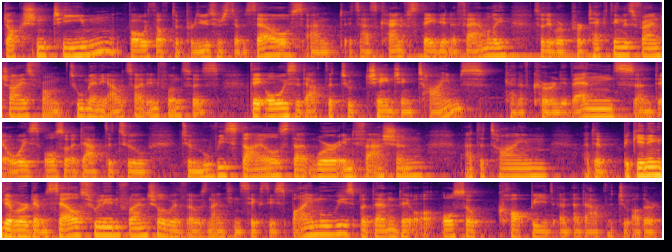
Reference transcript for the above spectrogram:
production team, both of the producers themselves, and it has kind of stayed in the family. So they were protecting this franchise from too many outside influences. They always adapted to changing times kind of current events and they always also adapted to to movie styles that were in fashion at the time at the beginning they were themselves really influential with those 1960s spy movies but then they also copied and adapted to other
